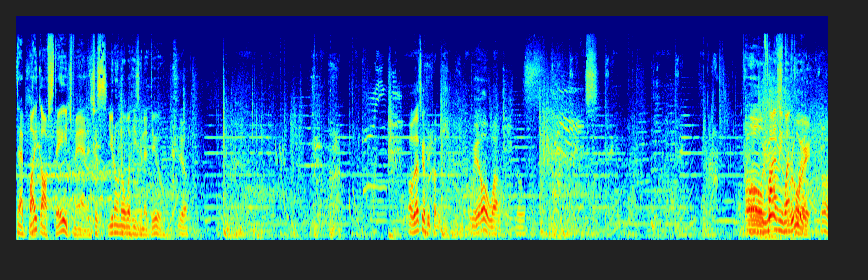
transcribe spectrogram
That bike off stage, man. It's just you don't know what he's gonna do. Yeah. Oh, that's gonna be punished. Okay. Oh wow. No. Oh, oh he finally went for it. Oh,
